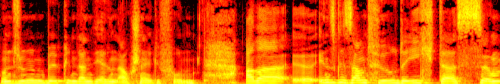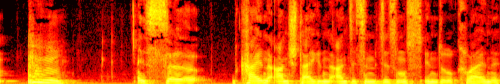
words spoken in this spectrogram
und Sündenböcken dann werden auch schnell gefunden. Aber äh, insgesamt würde ich das ähm, ist äh, keinen ansteigenden Antisemitismus in der Ukraine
